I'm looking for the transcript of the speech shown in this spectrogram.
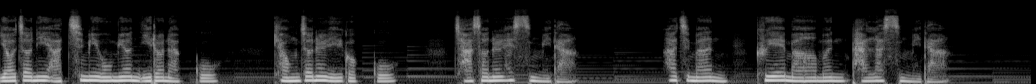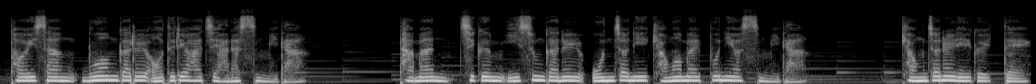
여전히 아침이 오면 일어났고 경전을 읽었고 자선을 했습니다. 하지만 그의 마음은 달랐습니다. 더 이상 무언가를 얻으려 하지 않았습니다. 다만 지금 이 순간을 온전히 경험할 뿐이었습니다. 경전을 읽을 때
